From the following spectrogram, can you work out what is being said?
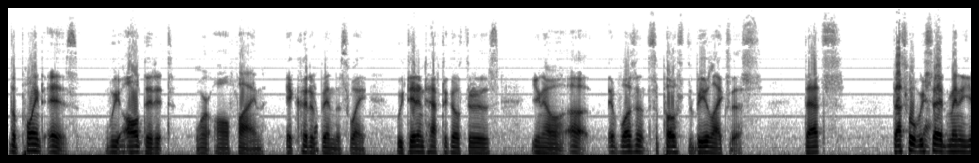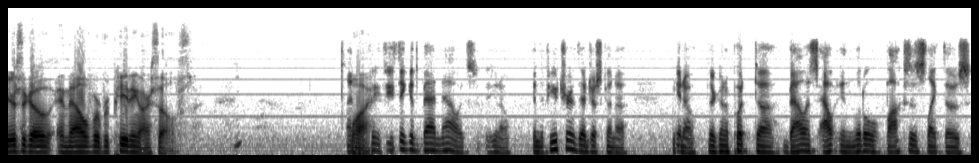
the point is, we all did it. We're all fine. It could have Yep. been this way. We didn't have to go through this. You know, uh, it wasn't supposed to be like this. That's that's what we Yeah. said many years ago, and now we're repeating ourselves. And Why? If, if you think it's bad now, it's you know in the future they're just gonna, you know, they're gonna put uh, ballots out in little boxes like those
